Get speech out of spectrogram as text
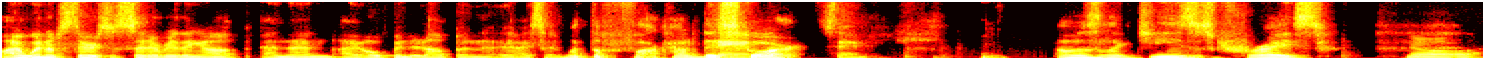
I went upstairs to set everything up, and then I opened it up and I said, "What the fuck? How did they Same. score?" Same. I was like, "Jesus Christ!" No,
